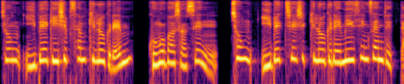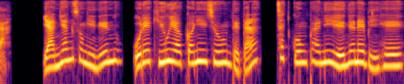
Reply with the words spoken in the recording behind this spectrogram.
총 223kg, 고무버섯은 총 270kg이 생산됐다. 양양송이는 올해 기후 여건이 좋은 데다 첫 공판이 예년에 비해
